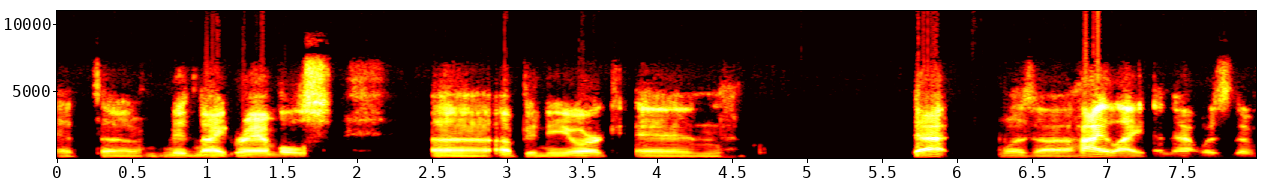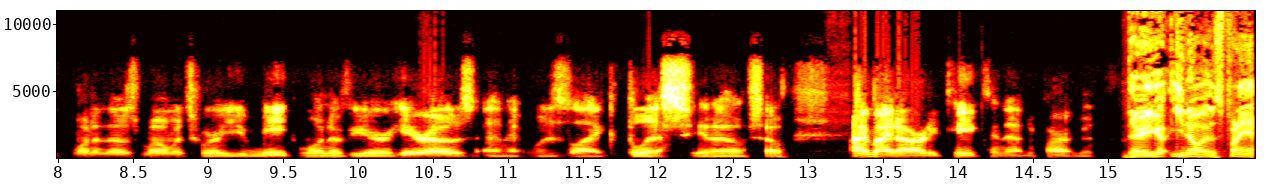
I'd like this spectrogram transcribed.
at uh, Midnight Rambles uh, up in New York. And that was a highlight and that was the one of those moments where you meet one of your heroes and it was like bliss you know? So i might have already peaked in that department. There you go. You know it was funny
